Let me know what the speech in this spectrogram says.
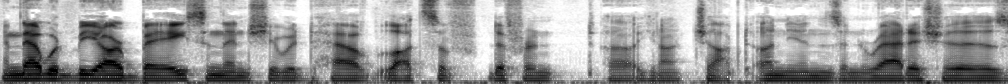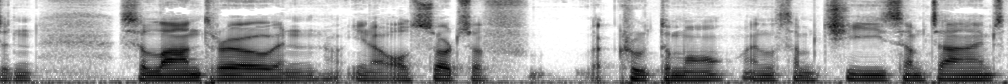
and that would be our base. And then she would have lots of different, uh, you know, chopped onions and radishes and cilantro and you know all sorts of accoutrement and some cheese sometimes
